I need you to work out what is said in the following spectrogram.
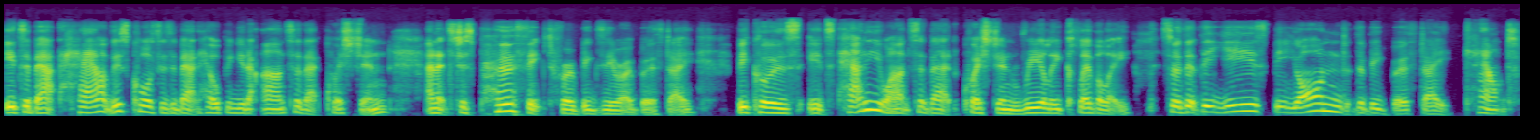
It's about how this course is about helping you to answer that question. And it's just perfect for a big zero birthday because it's how do you answer that question really cleverly so that the years beyond the big birthday count.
